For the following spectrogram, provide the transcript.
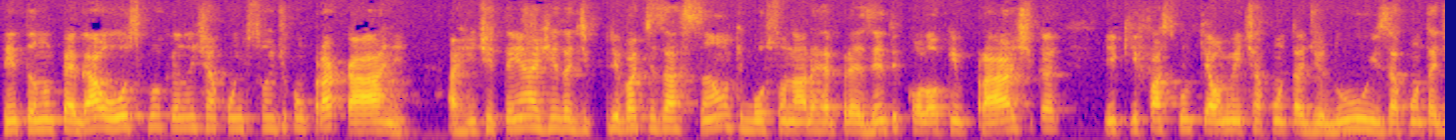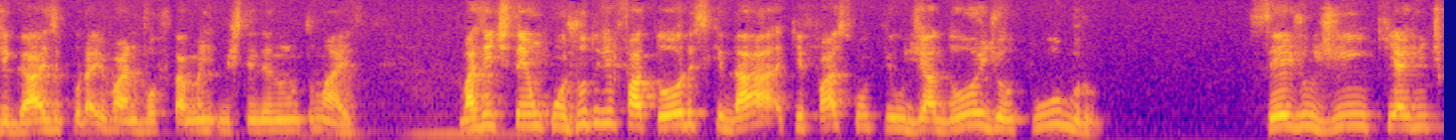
tentando pegar osso porque não tinha condições de comprar carne. A gente tem a agenda de privatização que Bolsonaro representa e coloca em prática e que faz com que aumente a conta de luz, a conta de gás e por aí vai. Não vou ficar me estendendo muito mais. Mas a gente tem um conjunto de fatores que dá, que faz com que o dia 2 de outubro seja o dia em que a gente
